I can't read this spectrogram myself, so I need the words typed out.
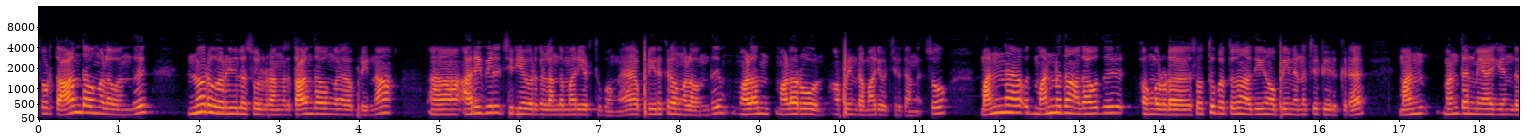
ஸோ தாழ்ந்தவங்களை வந்து இன்னொரு வரியில் சொல்கிறாங்க தாழ்ந்தவங்க அப்படின்னா அறிவில் சிறியவர்கள் அந்த மாதிரி எடுத்துக்கோங்க. அப்படி இருக்கிறவங்கள வந்து மலன் மலரோன் அப்படின்ற மாதிரி வச்சுருக்காங்க. ஸோ மண்ணை மண்ணு தான் அதாவது அவங்களோட சொத்து பத்து தான் அதிகம் அப்படின்னு நினச்சிட்டு இருக்கிற மண் மண் தன்மையாகிய இந்த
